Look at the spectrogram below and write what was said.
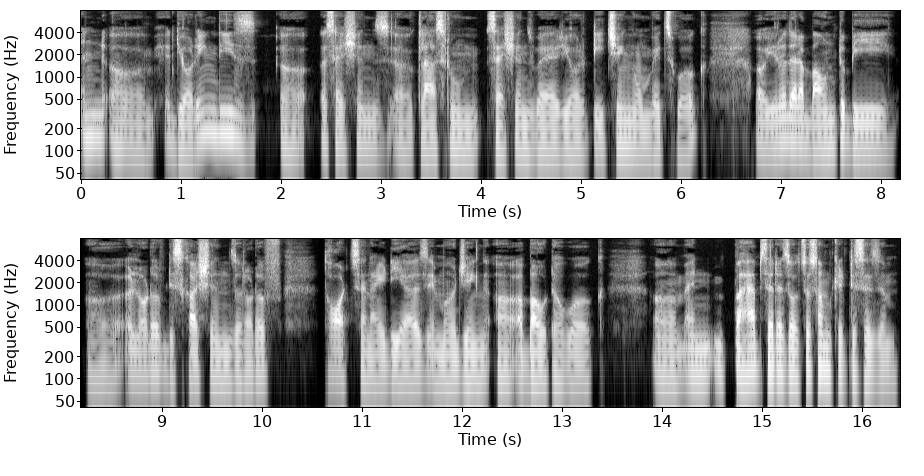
and uh, during these uh, sessions uh, classroom sessions where you're teaching Omvedt's work uh, you know there are bound to be uh, a lot of discussions a lot of thoughts and ideas emerging uh, about her work um, and perhaps there is also some criticism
